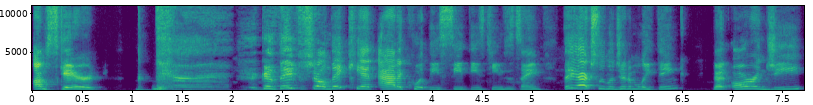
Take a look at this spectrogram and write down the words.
I'm scared because they've shown they can't adequately seat these teams the same. They actually legitimately think that RNG,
